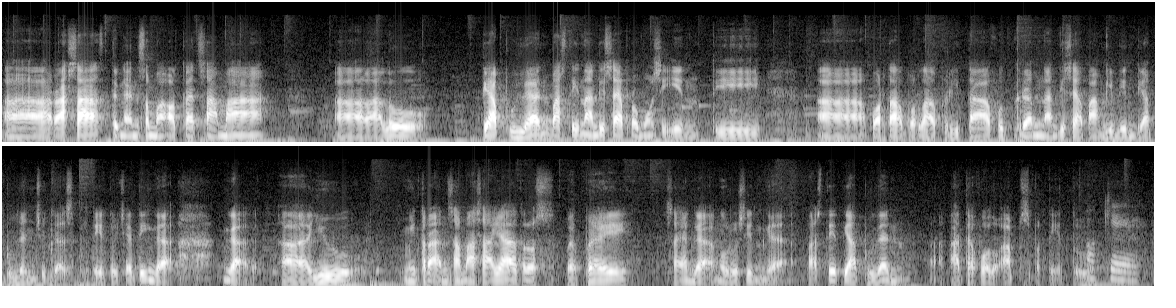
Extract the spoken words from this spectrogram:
uh, rasa dengan semua outlet sama, uh, lalu tiap bulan pasti nanti saya promosiin di portal-portal uh, berita, foodgram nanti saya panggilin tiap bulan juga seperti itu. Jadi nggak nggak uh, you mitraan sama saya terus bye bye saya nggak ngurusin nggak pasti tiap bulan ada follow up seperti itu. Oke. Okay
